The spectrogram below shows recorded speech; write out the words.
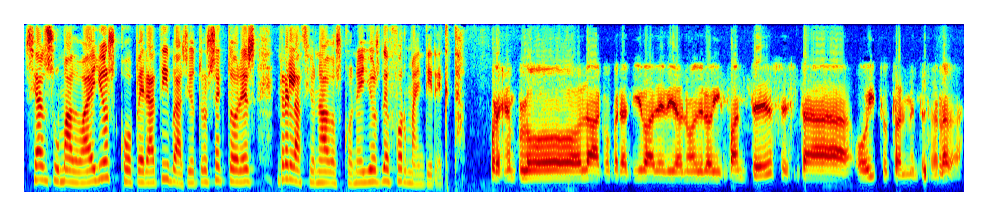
Se han sumado a ellos cooperativas y otros sectores relacionados con ellos de forma indirecta. Por ejemplo, la cooperativa de Villanueva de los Infantes está hoy totalmente cerrada.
